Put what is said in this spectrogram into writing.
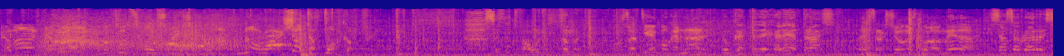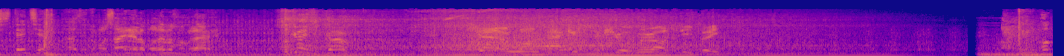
Come on, come on! I'm a good sportsman. No right. Shut the fuck up. Se te va una stomach. Usa tiempo, carnal. Nunca te dejaré atrás. La extracción es por Almeda. Quizás habrá resistencia. Ah, tenemos aire, lo podemos lograr. Okay, go. Shadow 1, package secure. We're RCB. Hook,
